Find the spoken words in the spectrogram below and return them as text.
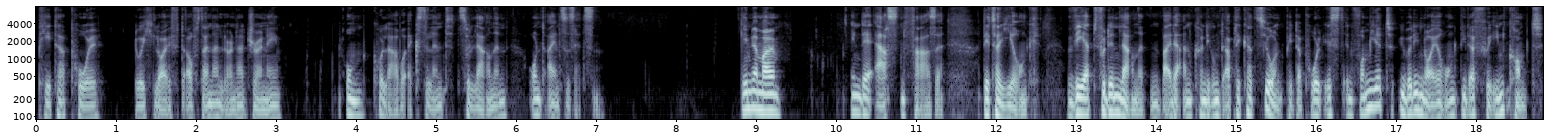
Peter Pohl durchläuft auf seiner Learner Journey, um Collabo Excellent zu lernen und einzusetzen. Gehen wir mal in der ersten Phase, Detaillierung. Wert für den Lernenden bei der Ankündigung der Applikation. Peter Pohl ist informiert über die Neuerung, die da für ihn kommt.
